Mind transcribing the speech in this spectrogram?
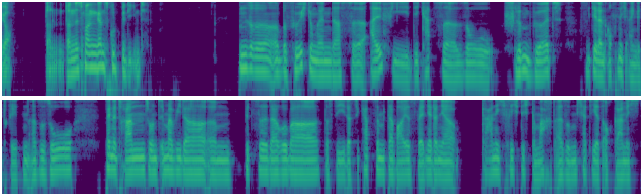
ja, dann, dann ist man ganz gut bedient. Unsere äh, Befürchtungen, dass äh, Alfie, die Katze, so schlimm wird, sind ja dann auch nicht eingetreten. Also so penetrant und immer wieder ähm, Witze darüber, dass die, dass die Katze mit dabei ist, werden ja dann ja gar nicht richtig gemacht. Also mich hat die jetzt auch gar nicht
